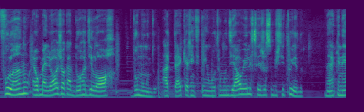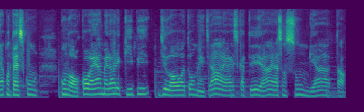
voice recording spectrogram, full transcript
Fulano é o melhor jogador de lore do mundo, até que a gente tenha um outro mundial e ele seja substituído, né? Que nem acontece com com LoL. Qual é a melhor equipe de LoL atualmente? Ah, é a SKT, ah, é a Samsung, ah, tal.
